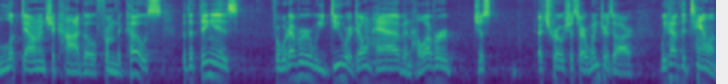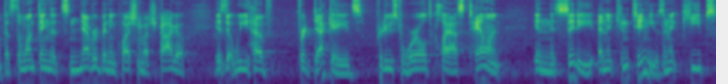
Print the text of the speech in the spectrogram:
look down on Chicago from the coast, but the thing is, for whatever we do or don't have, and however just atrocious our winters are, we have the talent. That's the one thing that's never been in question about Chicago is that we have for decades produced world class talent in this city, and it continues and it keeps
